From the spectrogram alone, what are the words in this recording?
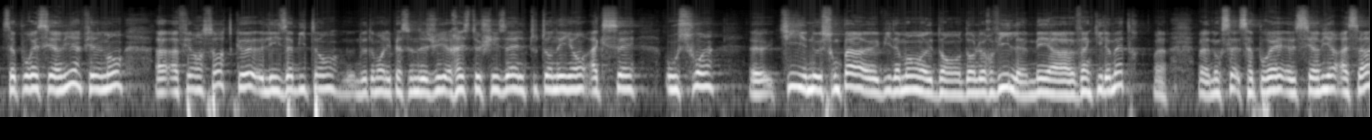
ça pourrait servir finalement à, faire en sorte que les habitants, notamment les personnes âgées, restent chez elles tout en ayant accès aux soins euh, qui ne sont pas évidemment euh, dans, leur ville, mais à 20 km. Donc ça, pourrait servir à ça,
